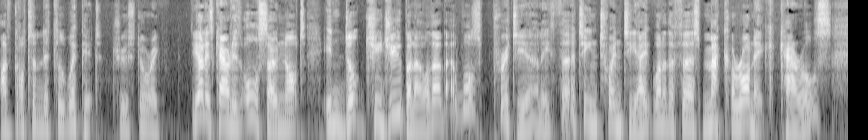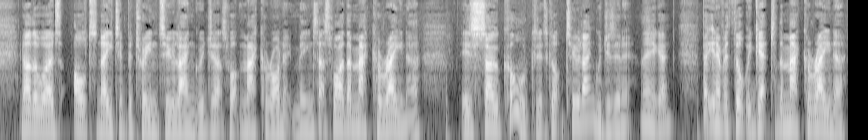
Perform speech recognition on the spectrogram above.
I've Got a Little Whippet. True story. The earliest carol is also not In Dulci Jubilo, although that was pretty early, 1328, one of the first macaronic carols. In other words, alternated between two languages. That's what macaronic means. That's why the Macarena is so called, because it's got two languages in it. There you go. Bet you never thought we'd get to the Macarena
